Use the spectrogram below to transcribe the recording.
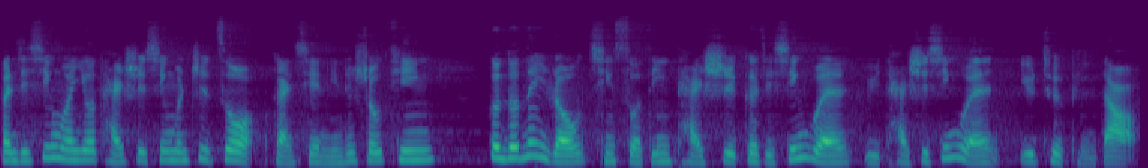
本节新闻由台视新闻制作，感谢您的收听。更多内容，请锁定台视各界新闻与台视新闻 YouTube 频道。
